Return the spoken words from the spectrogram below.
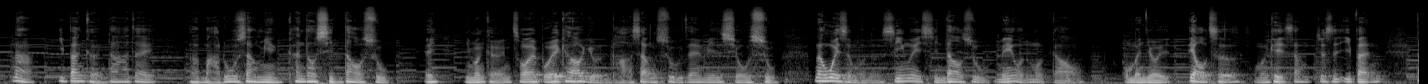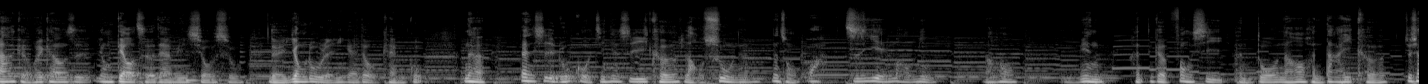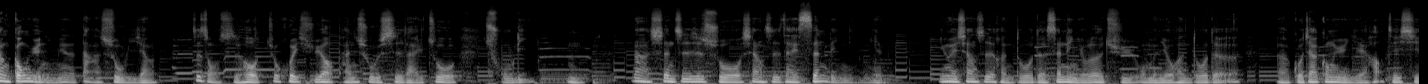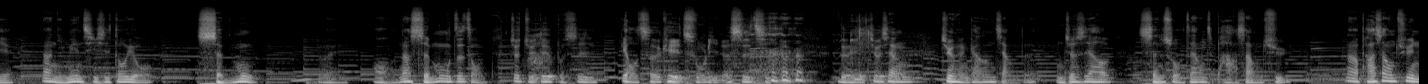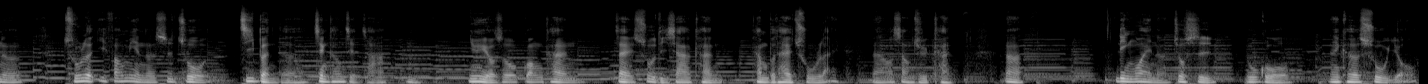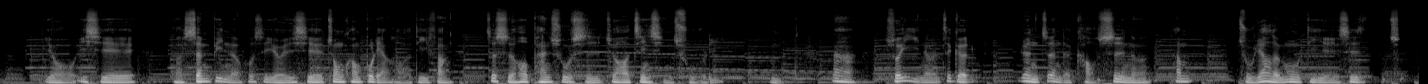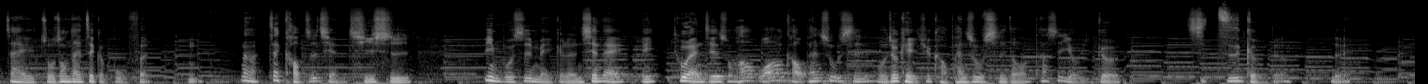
那一般可能大家在呃马路上面看到行道树，诶，你们可能从来不会看到有人爬上树在那边修树。那为什么呢？是因为行道树没有那么高。我们有吊车，我们可以上，就是一般大家可能会看到是用吊车在那边修树，对，用路人应该都有看过。那但是如果今天是一棵老树呢，那种哇枝叶茂密，然后里面很那个缝隙很多，然后很大一棵，就像公园里面的大树一样，这种时候就会需要攀树师来做处理。嗯，那甚至是说像是在森林里面，因为像是很多的森林游乐区，我们有很多的。呃，国家公园也好，这些那里面其实都有神木，对，哦，那神木这种就绝对不是吊车可以处理的事情。对，就像俊恒刚刚讲的，你就是要绳索这样子爬上去。那爬上去呢，除了一方面呢是做基本的健康检查，嗯，因为有时候光看在树底下看看不太出来，然后上去看。那另外呢，就是如果那棵树有有一些呃生病了，或是有一些状况不良好的地方，这时候攀树师就要进行处理。嗯，那所以呢，这个认证的考试呢，它主要的目的也是在着重在这个部分。嗯，那在考之前，其实并不是每个人现在诶、突然间说好我要考攀树师，我就可以去考攀树师的哦。它是有一个资资格的，对。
